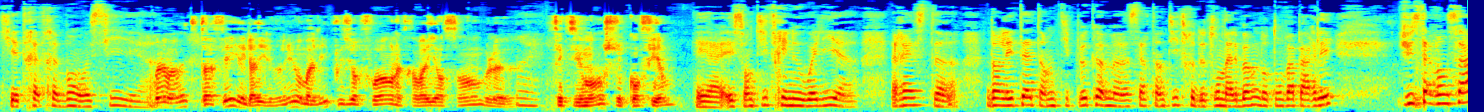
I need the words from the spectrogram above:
qui est très très bon aussi. euh. Ouais, ouais, tout à fait. Il est venu au Mali plusieurs fois. On a travaillé ensemble. Effectivement, je confirme. Et, euh, et son titre Inouali reste dans les têtes un petit peu comme certains titres de ton album dont on va parler. Juste avant ça,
